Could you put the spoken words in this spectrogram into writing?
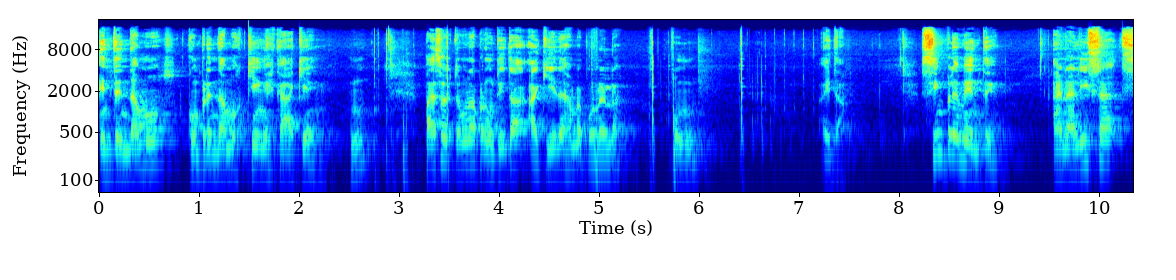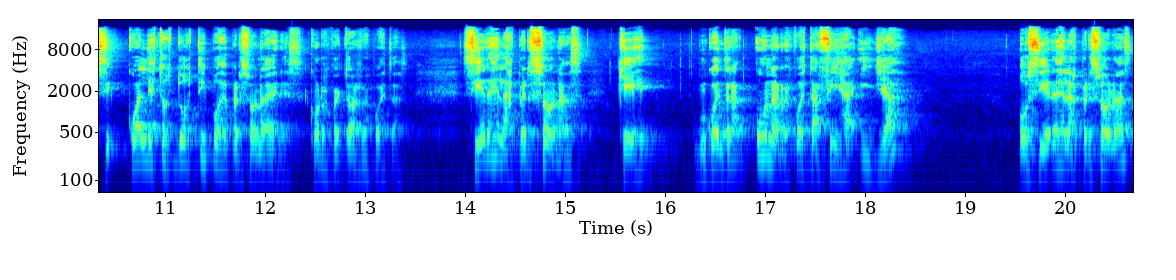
Entendamos, comprendamos quién es cada quien. Para eso tengo una preguntita aquí, déjame ponerla. Ahí está. Simplemente analiza cuál de estos dos tipos de persona eres con respecto a las respuestas. Si eres de las personas que encuentran una respuesta fija y ya, o si eres de las personas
